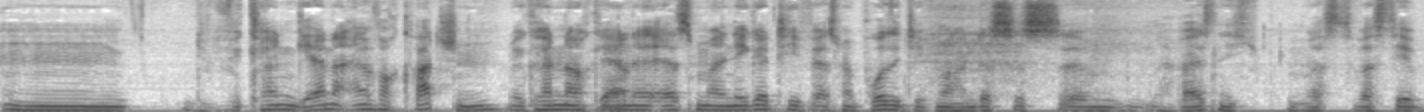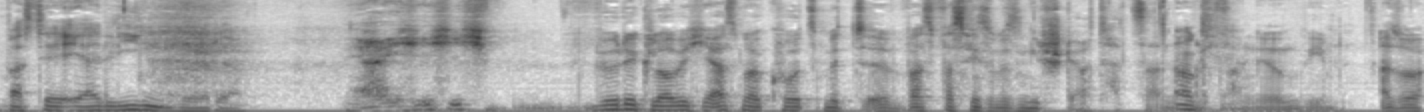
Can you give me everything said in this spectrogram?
Mm, Wir können gerne einfach quatschen. Wir können auch gerne Ja. erstmal negativ, erstmal positiv machen. Das ist, ähm, ich weiß nicht, was, was, dir, was dir eher liegen würde. Ja, ich, ich, ich würde, glaube ich, erstmal kurz mit, äh, was, was mich so ein bisschen gestört hat am Okay. Anfang irgendwie. Also,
